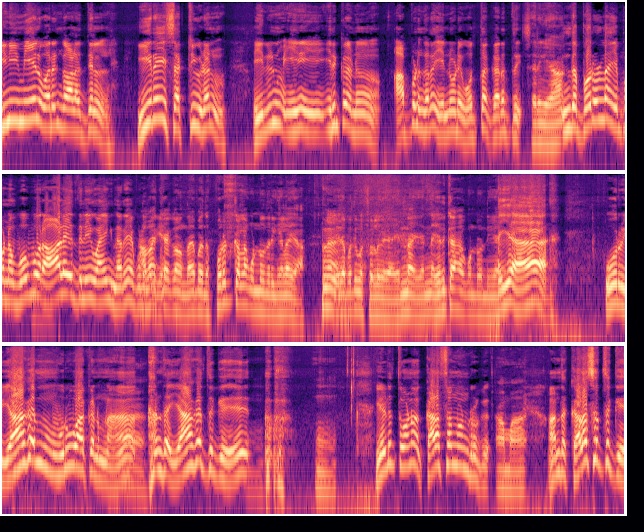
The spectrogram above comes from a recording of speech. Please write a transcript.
இனிமேல் வருங்காலத்தில் இறை சக்தியுடன் இருக்கணும் அப்படிங்கிறது என்னுடைய ஒத்த கருத்து. சரிங்கய்யா இந்த பொருள்லாம் இப்போ நம்ம ஒவ்வொரு ஆலயத்திலையும் வாங்கி நிறைய கொடுக்குறேன் கேட்கணும் தான் இப்போ இந்த பொருட்கள்லாம் கொண்டு வந்திருக்கீங்களா ஐயா? இதை பற்றி கொஞ்சம் சொல்லுங்க என்ன என்ன எதுக்காக கொண்டு வந்தீங்க? ஐயா ஒரு யாகம் உருவாக்கணும்னா அந்த யாகத்துக்கு எடுத்தோன்னே கலசம்னு ஒன்று இருக்கு. ஆமா. அந்த கலசத்துக்கு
